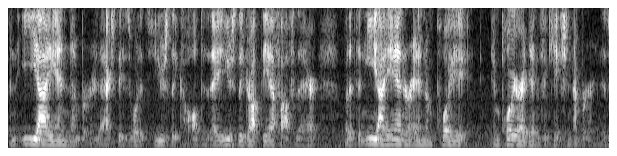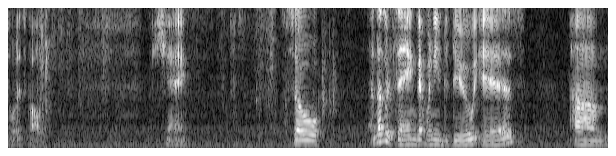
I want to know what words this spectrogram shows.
an EIN number. It actually is what it's usually called. They usually drop the F off there, but it's an EIN or an employee employer identification number is what it's called. Okay. So another thing that we need to do is um,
